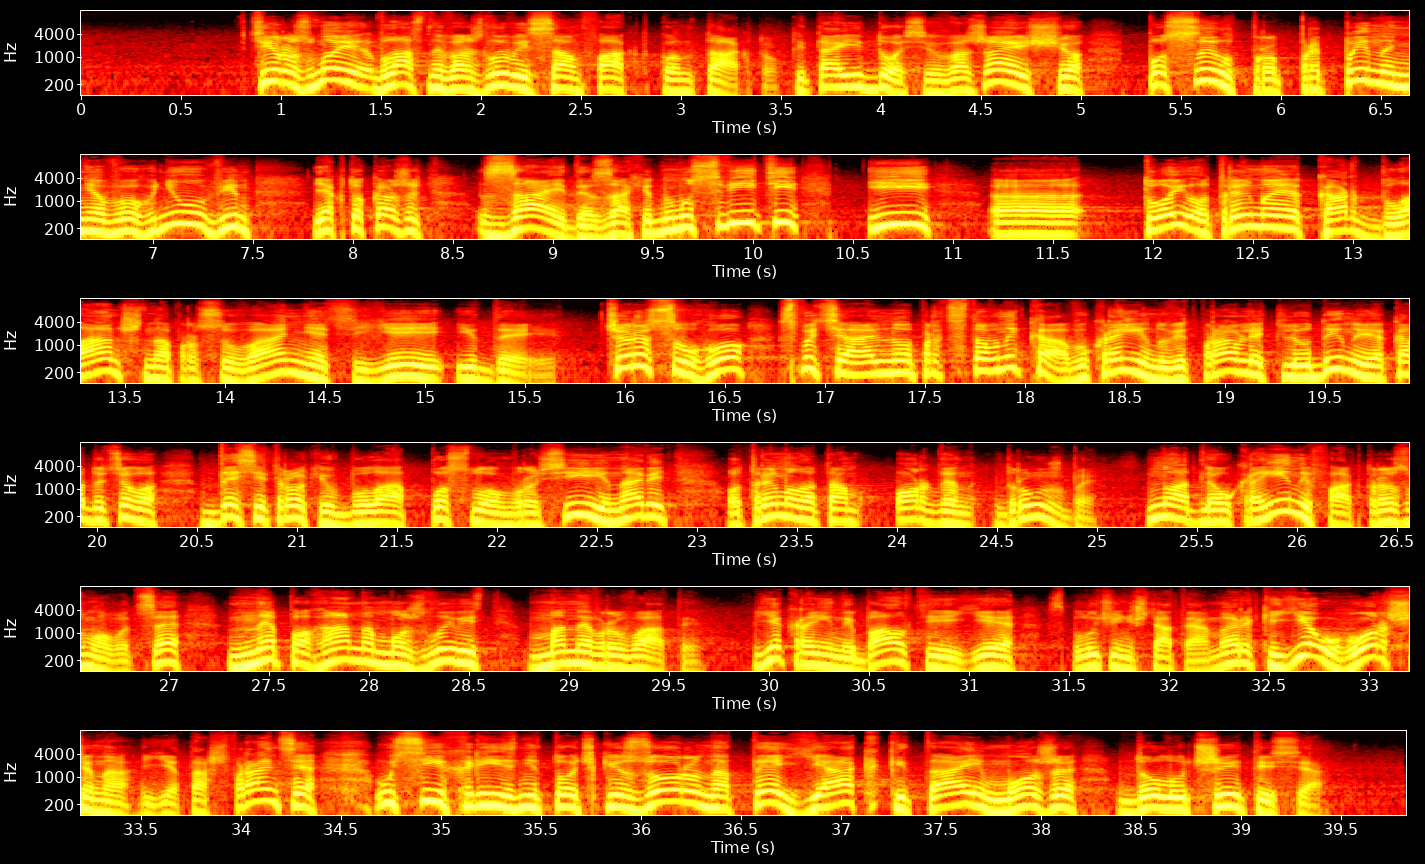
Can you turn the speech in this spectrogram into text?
В цій розмові власне важливий сам факт контакту. Китай і досі вважає, що посил про припинення вогню він, як то кажуть, зайде західному світі і. Е, той отримає карт-бланш на просування цієї ідеї. Через свого спеціального представника в Україну відправлять людину, яка до цього 10 років була послом в Росії, і навіть отримала там орден дружби. Ну а для України факт розмови це непогана можливість маневрувати. Є країни Балтії, є Сполучені Штати Америки, є Угорщина, є та ж Франція. Усіх різні точки зору на те, як Китай може долучитися.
